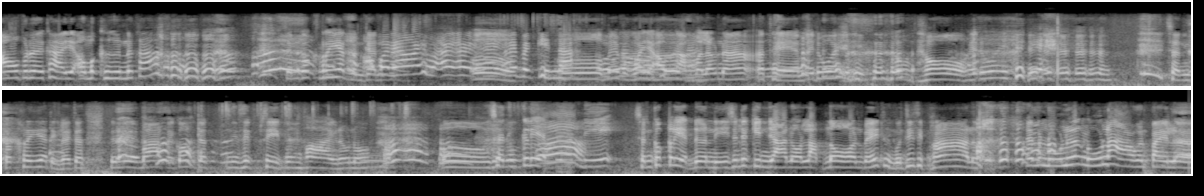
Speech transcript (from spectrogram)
เอาไปเลยค่ะอย่าเอามาคืนนะคะฉันก็เครียดเหมือนกัเอานไปค่ะแล้วไอ้ไอ้ไอ้เออ ไอ้ไปกินนะเออแม่บอกว่าอย่าเอากลับมาแล้วนะเอาแถมให้ด้วยเอาโทรให้ด้วย ฉันก็เครียดอีกแล้วจะจะมีบ้านไปก็จะสิบสี่กุมภาอีกแล้วเนาะเออฉันเกลียดเดือนนี้ ฉันก็เกลียดเดือนนี้ ฉันจะกินยานอนหลับนอนไปให้ถึงวันที่ 15 เลย ให้มันรู้เรื่องรู้ราวกันไปเลย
